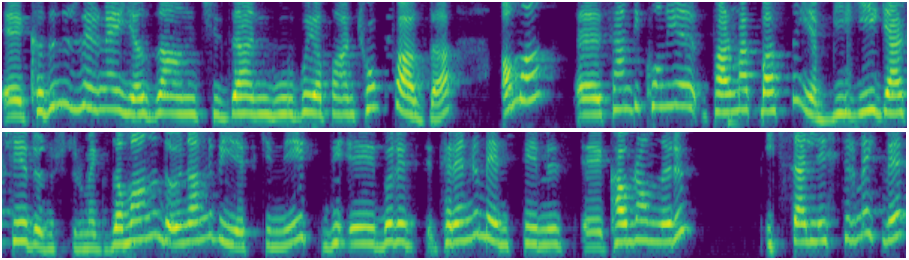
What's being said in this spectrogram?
e, kadın üzerine yazan, çizen, vurgu yapan çok fazla ama e, sen bir konuya parmak bastın ya bilgiyi gerçeğe dönüştürmek. Zamanın da önemli bir yetkinliği e, böyle terennüm ettiğimiz e, kavramları içselleştirmek ve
